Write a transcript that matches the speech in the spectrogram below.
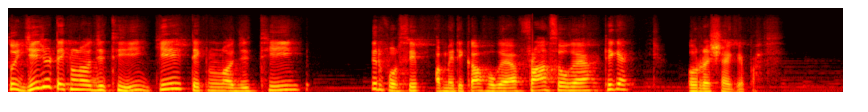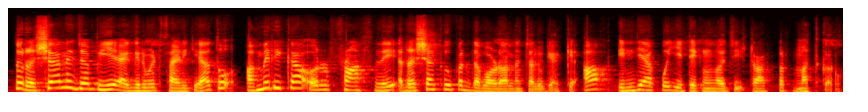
तो ये जो टेक्नोलॉजी थी, ये टेक्नोलॉजी थी सिर्फ़ और सिर्फ़ अमेरिका हो गया, फ्रांस हो गया, ठीक है? और रशिया के पास। तो रशिया ने जब ये एग्रीमेंट साइन किया तो अमेरिका और फ्रांस ने रशिया के ऊपर दबाव डालना चालू किया कि आप इंडिया को ये टेक्नोलॉजी ट्रांसफ़र मत करो।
